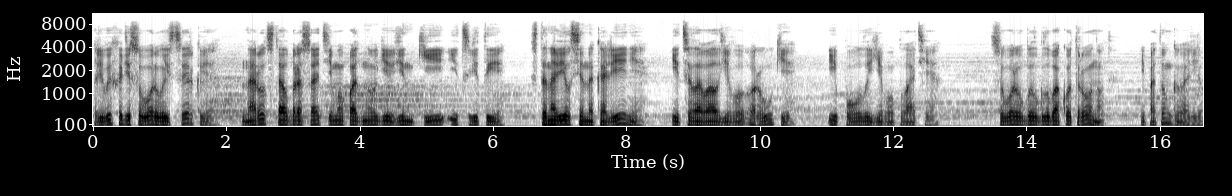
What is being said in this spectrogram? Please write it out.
При выходе Суворова из церкви Народ стал бросать ему под ноги венки и цветы, становился на колени и целовал его руки и полы его платья. Суворов был глубоко тронут и потом говорил:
